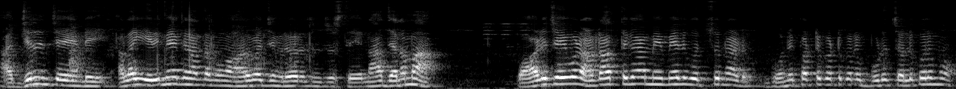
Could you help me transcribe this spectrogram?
అధ్యయనం చేయండి. అలాగే ఇరిమే గ్రంథము ఆరోగ్యం ఇరవై చూస్తే నా జనమ పాడు చేయవాడు హఠాత్తుగా మీ మీదకి వచ్చున్నాడు. గొని పట్టు కట్టుకొని బుడు చల్లుకొనము.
